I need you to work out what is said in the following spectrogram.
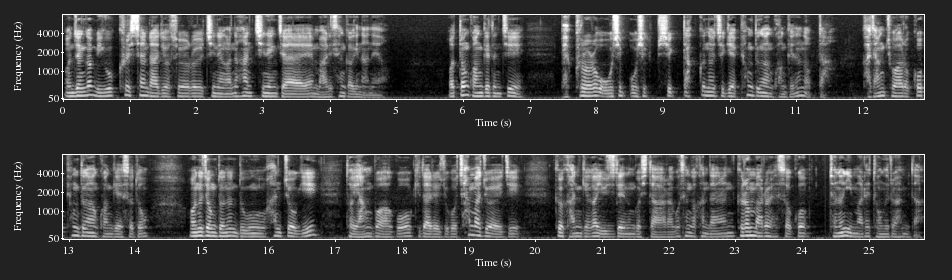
언젠가 미국 크리스찬 라디오 쇼를 진행하는 한 진행자의 말이 생각이 나네요. 어떤 관계든지 100%로 50, 50씩 딱 끊어지게 평등한 관계는 없다. 가장 조화롭고 평등한 관계에서도 어느 정도는 누구 한쪽이 더 양보하고 기다려주고 참아줘야지 그 관계가 유지되는 것이다 라고 생각한다는 그런 말을 했었고 저는 이 말에 동의를 합니다.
